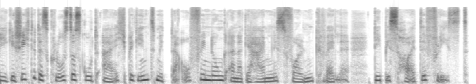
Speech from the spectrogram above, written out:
Die Geschichte des Klosters Gut Eich beginnt mit der Auffindung einer geheimnisvollen Quelle, die bis heute fließt.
